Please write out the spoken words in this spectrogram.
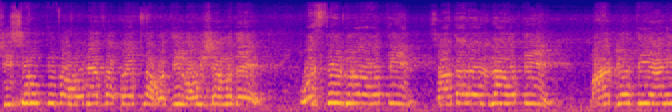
शिष्यवृत्तीचा होण्याचा प्रयत्न होतील भविष्यामध्ये. वसतिगृह होतील साधार योजना होतील. महाज्योती आणि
